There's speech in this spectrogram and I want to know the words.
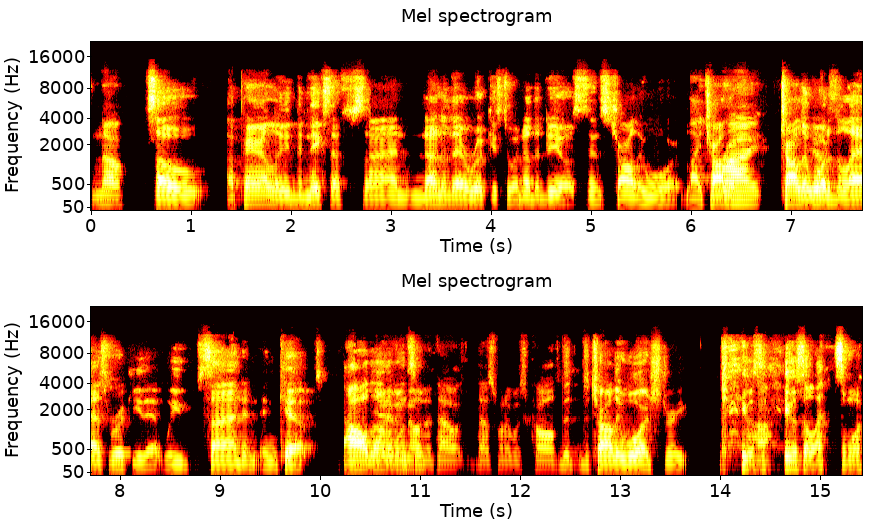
No. So apparently the Knicks have signed none of their rookies to another deal since Charlie Ward. Like Charlie right. Charlie Yeah. Ward is the last rookie that we signed and, and kept. All the Yeah, I other didn't ones know are that, that that's what it was called. the, the Charlie Ward streak. he was Uh-huh. he was the last one.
